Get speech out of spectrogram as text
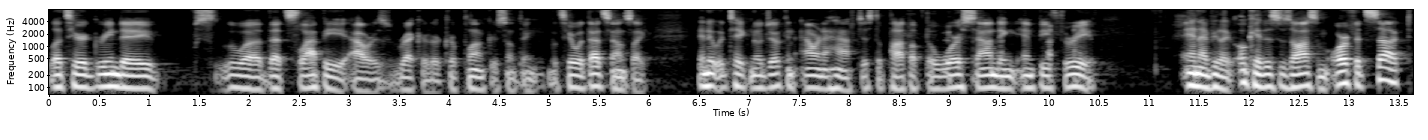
let's hear Green Day, uh, that Slappy Hours record or Kerplunk or something. Let's hear what that sounds like. And it would take, no joke, an hour and a half just to pop up the worst sounding MP3. And I'd be like, okay, this is awesome. Or if it sucked,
